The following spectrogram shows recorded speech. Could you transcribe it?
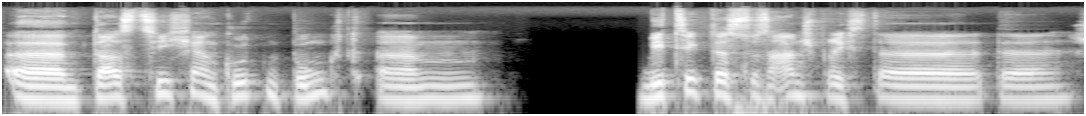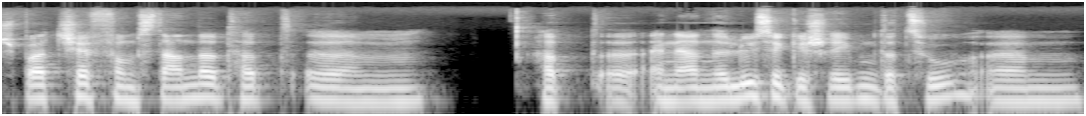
Äh, das ist sicher ein guter Punkt. Ähm, Witzig, dass du es ansprichst. Äh, der Sportchef vom Standard hat, ähm, hat äh, eine Analyse geschrieben dazu, ähm,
